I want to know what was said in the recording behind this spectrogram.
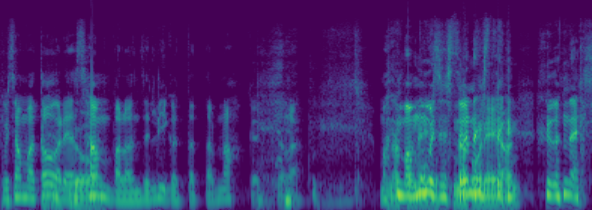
kui sama Dooria Door. sambal on see liigutatav nahk, eks ole. ma Nagu ma muuseas nagu õnneks õnneks,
